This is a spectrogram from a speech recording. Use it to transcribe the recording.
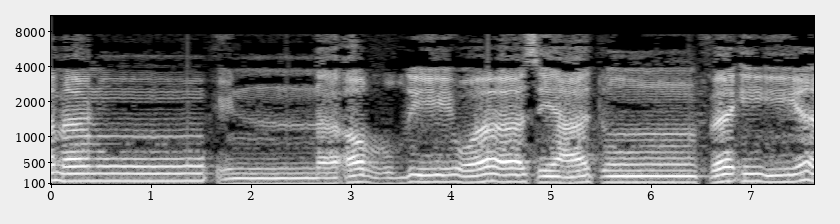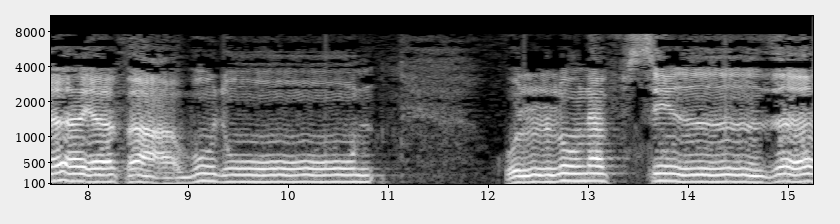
آمنوا إن أرضي واسعة فإياي فاعبدون. كل نفس ذائقة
